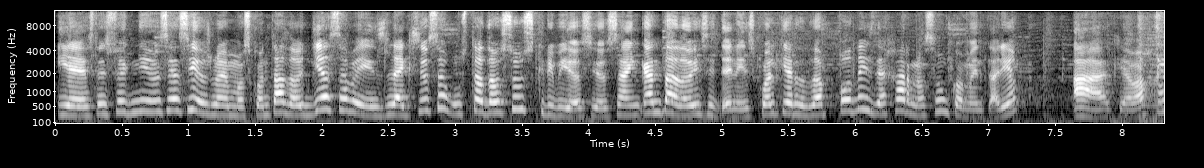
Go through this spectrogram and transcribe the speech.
Y esto es Fake News y así os lo hemos contado. Ya sabéis, like si os ha gustado, suscribíos si os ha encantado y si tenéis cualquier duda podéis dejarnos un comentario aquí abajo.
